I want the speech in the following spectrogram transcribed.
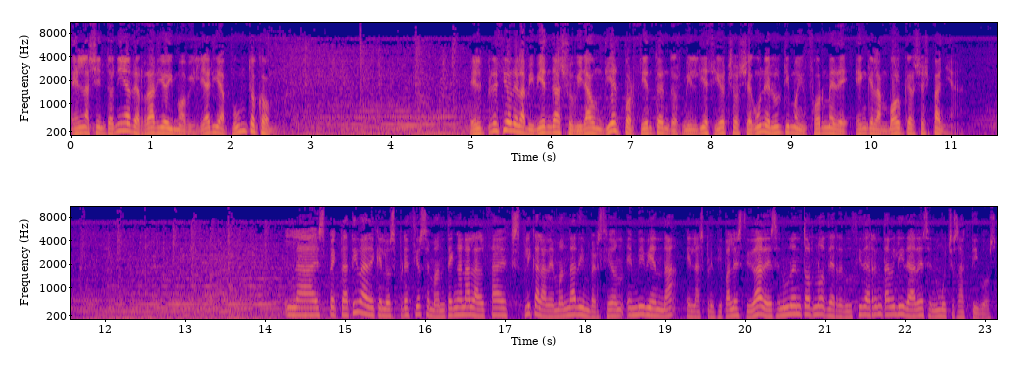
En la sintonía de radioinmobiliaria.com. El precio de la vivienda subirá un 10% en 2018 según el último informe de Engel Volkers España. La expectativa de que los precios se mantengan al alza explica la demanda de inversión en vivienda en las principales ciudades, en un entorno de reducidas rentabilidades en muchos activos.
